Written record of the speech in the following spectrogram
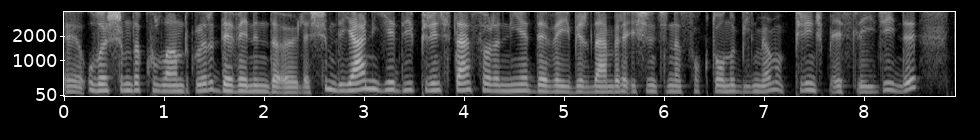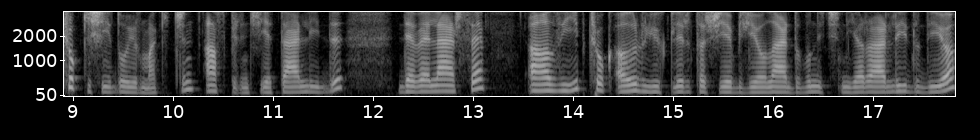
E, ulaşımda kullandıkları devenin de öyle. Şimdi yani yediği pirinçten sonra niye deveyi birdenbire işin içine soktu onu bilmiyorum ama pirinç besleyiciydi. Çok kişiyi doyurmak için az pirinç yeterliydi. Develerse ağzı yiyip çok ağır yükleri taşıyabiliyorlardı. Bunun için yararlıydı diyor.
